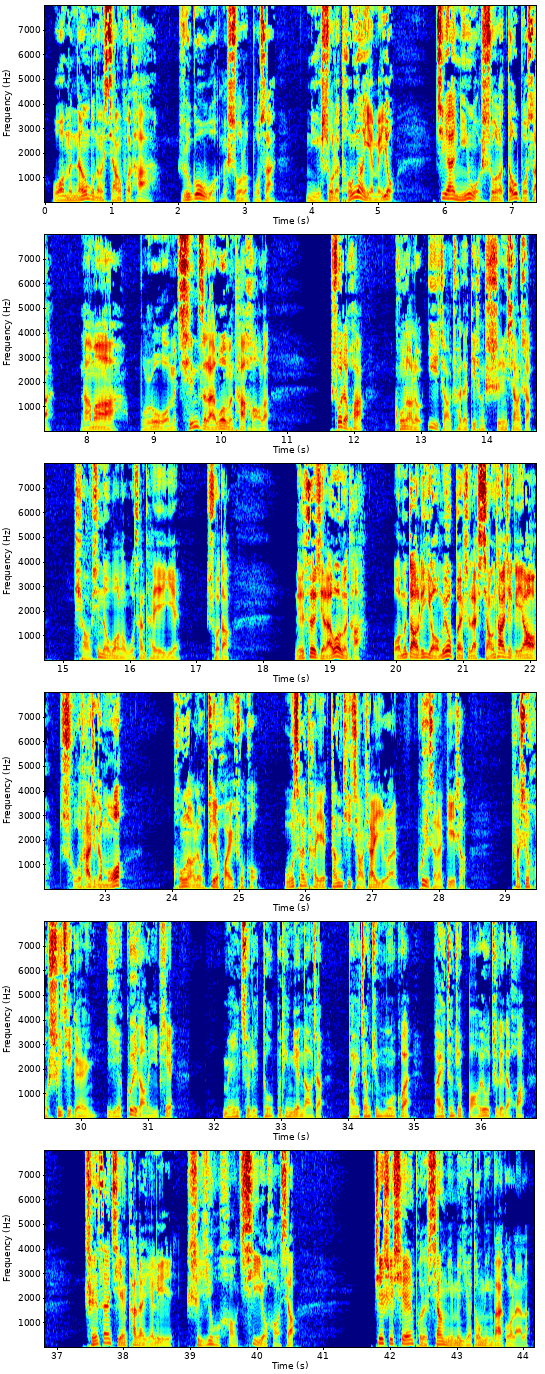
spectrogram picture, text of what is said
我们能不能降服他？如果我们说了不算，你说了同样也没用。既然你我说了都不算，那么不如我们亲自来问问他好了。说着话，孔老六一脚踹在地上石人像上，挑衅的望了吴三太爷一眼，说道：“你自己来问问他，我们到底有没有本事来降他这个妖，除他这个魔？”孔老六这话一出口，吴三太爷当即脚下一软，跪在了地上。他身后十几个人也跪到了一片，每人嘴里都不停念叨着“白将军莫怪，白将军保佑”之类的话。陈三几人看在眼里，是又好气又好笑。这时，谢仁普的乡民们也都明白过来了，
